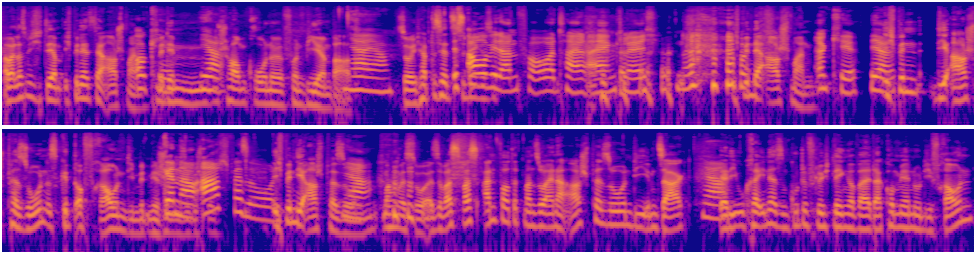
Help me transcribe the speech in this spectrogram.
Aber lass mich, ich bin jetzt der Arschmann Okay, mit dem ja. Schaumkrone von Bier im Bart. Ja, ja. So, ich habe das jetzt Ist auch wieder ein Vorurteil eigentlich. ne? Ich bin der Arschmann. Okay, ja. Ich bin die Arschperson. Es gibt auch Frauen, die mit mir schon genau, Arschperson. Ich bin die Arschperson. Ja. Machen wir es so. Also was, was antwortet man so einer Arschperson, die ihm sagt, ja. Ja. die Ukrainer sind gute Flüchtlinge, weil da kommen ja nur die Frauen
